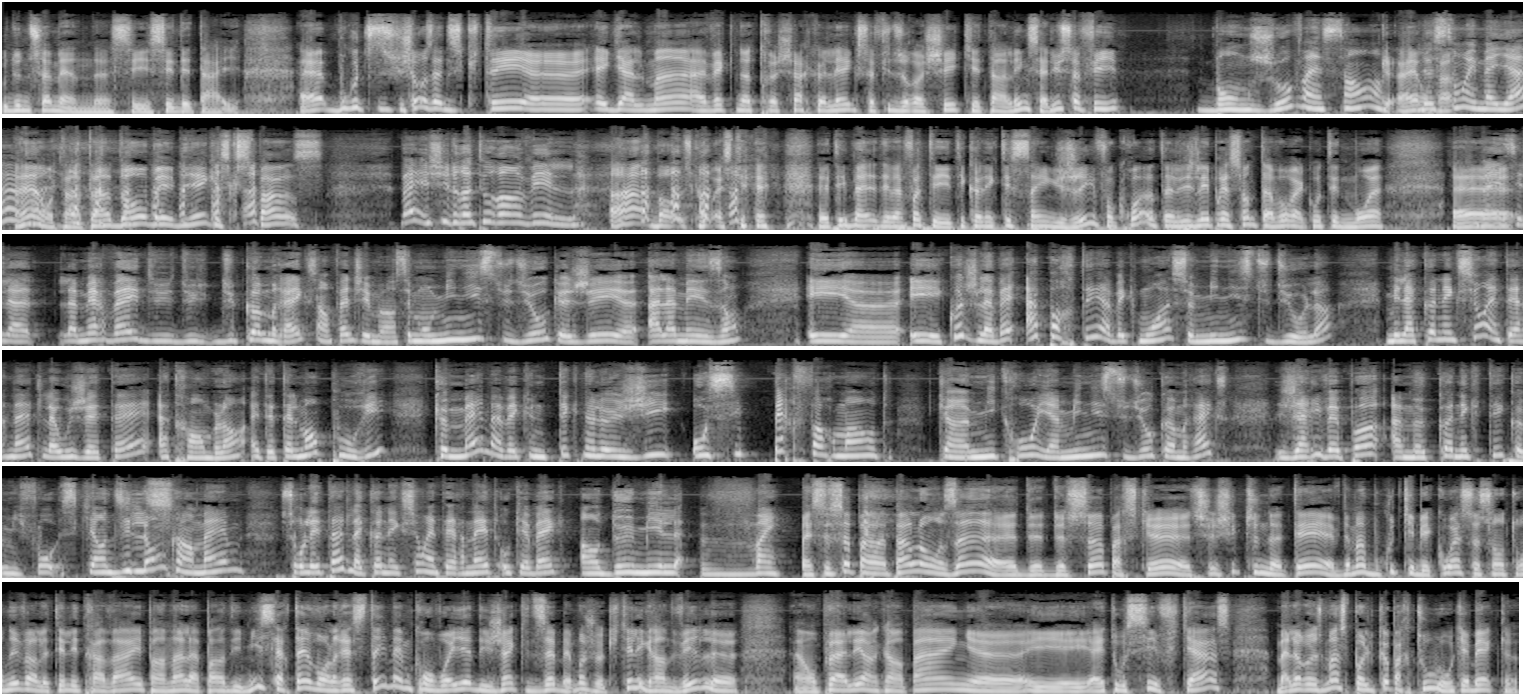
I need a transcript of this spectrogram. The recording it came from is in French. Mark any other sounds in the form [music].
ou d'une semaine, ces, ces détails. Euh, beaucoup de choses à discuter euh, également avec notre chère collègue Sophie Durocher qui est en ligne. Salut Sophie. Bonjour Vincent. le son est meilleur. Hein, on t'entend donc bien bien. Qu'est-ce qui se passe? Ben, je suis de retour en ville. Ah, bon, est-ce que, t'es, ma foi, t'es, es connecté 5G, il faut croire. J'ai l'impression de t'avoir à côté de moi. Euh... Ben, c'est la, la merveille du, du, du Comrex. En fait, j'ai c'est mon mini studio que j'ai euh, à la maison. Et, euh, et écoute, je l'avais apporté avec moi, ce mini studio-là. Mais la connexion Internet, là où j'étais, à Tremblant, était tellement pourrie que même avec une technologie aussi performante qu'un micro et un mini studio comme Rex, j'arrivais pas à me connecter comme il faut. Ce qui en dit long quand même sur l'état de la connexion Internet au Québec en 2020. Ben c'est ça, parlons-en euh, de, ça parce que je sais que tu notais, évidemment, beaucoup de Québécois se sont tournés vers le télétravail pendant la pandémie. Certains vont le rester, même qu'on voyait des gens qui disaient, ben moi, je vais quitter les grandes villes, euh, on peut aller en campagne euh, et, et, être aussi efficace. Malheureusement, c'est pas le cas partout au Québec. Là.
